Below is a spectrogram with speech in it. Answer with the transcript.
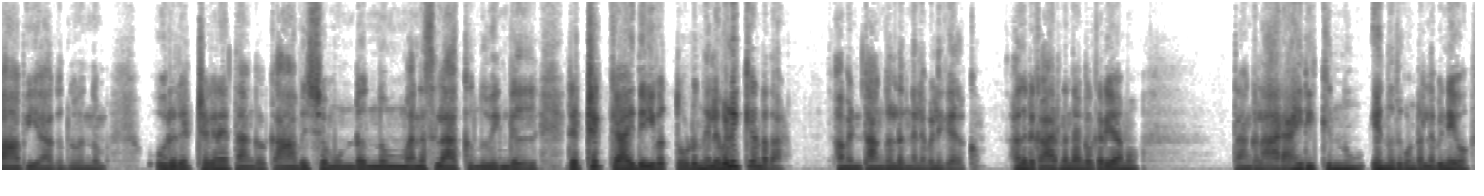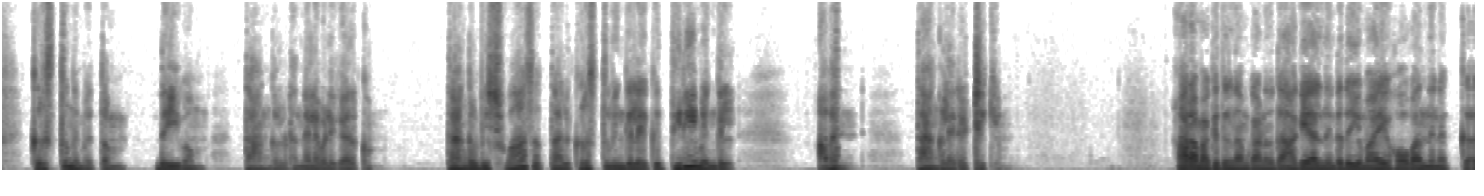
പാപിയാകുന്നുവെന്നും ഒരു രക്ഷകനെ താങ്കൾക്ക് ആവശ്യമുണ്ടെന്നും മനസ്സിലാക്കുന്നുവെങ്കിൽ രക്ഷയ്ക്കായി ദൈവത്തോട് നിലവിളിക്കേണ്ടതാണ്. അവൻ താങ്കളുടെ നിലവിളി കേൾക്കും. അതിന്റെ കാരണം താങ്കൾക്കറിയാമോ? താങ്കൾ ആരായിരിക്കുന്നു എന്നതുകൊണ്ടല്ല. പിന്നെയോ ക്രിസ്തു നിമിത്തം ദൈവം താങ്കളുടെ നിലവിളി കേൾക്കും. താങ്കൾ വിശ്വാസത്താൽ ക്രിസ്തുവിങ്കിലേക്ക് തിരിയുമെങ്കിൽ അവൻ താങ്കളെ രക്ഷിക്കും. ആറാം വാക്യത്തിൽ നാം കാണുന്നത് ആകയാൽ നിന്റെ ദൈവമായ ഹോവ നിനക്ക്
